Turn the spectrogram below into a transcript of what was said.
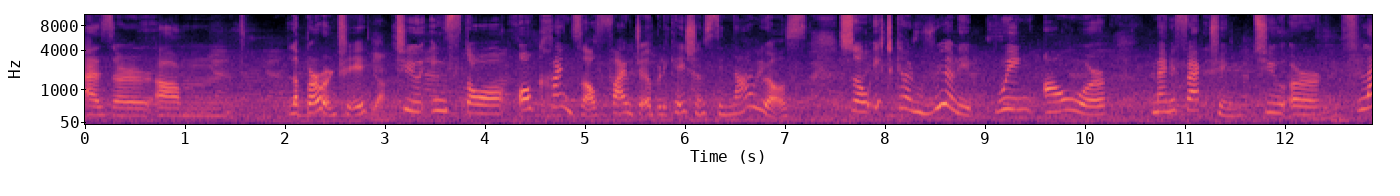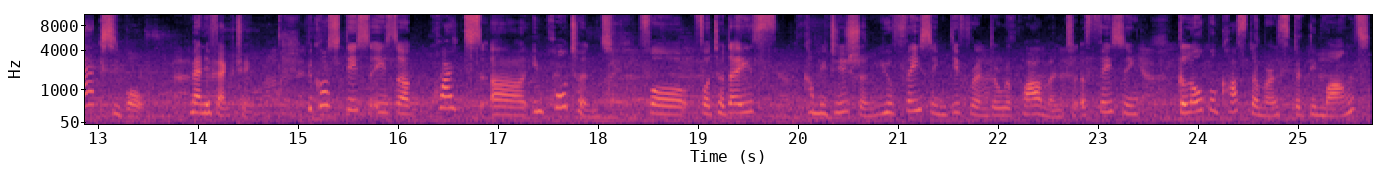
as a um, laboratory yeah. to install all kinds of 5G application scenarios. So it can really bring our manufacturing to a flexible manufacturing. Because this is uh, quite uh, important for, for today's competition, you're facing different requirements, uh, facing global customers, the demands.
